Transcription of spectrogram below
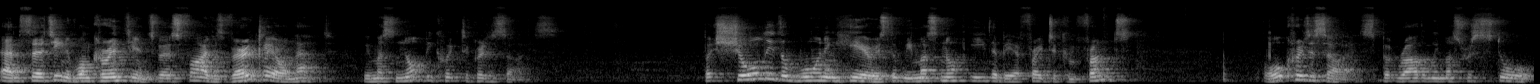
um, 13 of 1 Corinthians, verse 5, is very clear on that. We must not be quick to criticize. But surely the warning here is that we must not either be afraid to confront or criticize, but rather we must restore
